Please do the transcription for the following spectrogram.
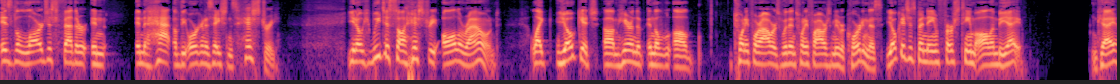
is the largest feather in in the hat of the organization's history. You know, we just saw history all around. Like Jokic um, here in the in the uh, 24 hours within 24 hours of me recording this, Jokic has been named first team All NBA. Okay,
